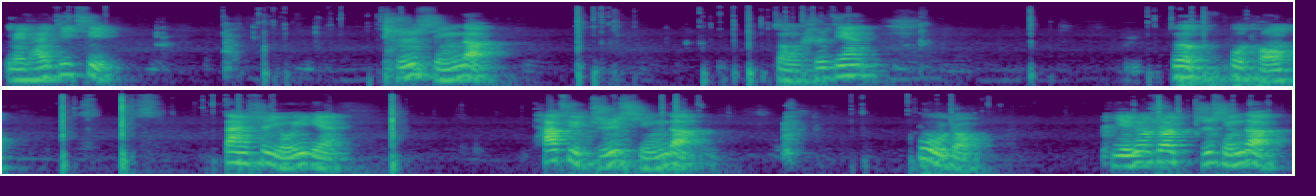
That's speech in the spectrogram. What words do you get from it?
每台机器执行的总时间各不同，但是有一点。它去执行的步骤，也就是说，执行的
